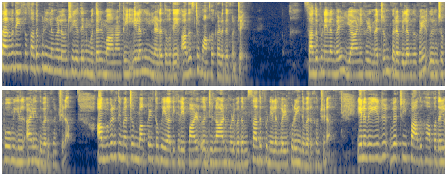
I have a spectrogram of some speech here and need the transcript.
சர்வதேச சதுப்பு நிலங்கள் ஒன்றியத்தின் முதல் மாநாட்டை இலங்கையில் நடத்துவதை அதிர்ஷ்டமாக கருதுகின்றேன். சதுப்பு நிலங்கள் யானைகள் மற்றும் பிற விலங்குகள் இன்று பூமியில் அழிந்து வருகின்றன. அபிவிருத்தி மற்றும் மக்கள் தொகை அதிகரிப்பால் இன்று நாடு முழுவதும் சதுப்பு நிலங்கள் குறைந்து வருகின்றன. எனவே இவற்றை பாதுகாப்பதில்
